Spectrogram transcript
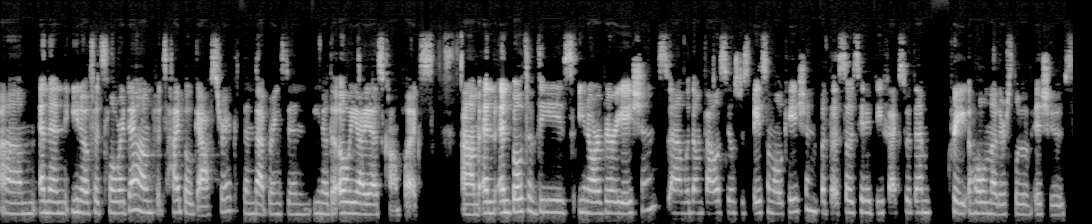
Um, and then, you know, if it's lower down, if it's hypogastric, then that brings in, you know, the OEIS complex. Um, and, and both of these, you know, are variations uh, with omphaloceles just based on location, but the associated defects with them create a whole nother slew of issues.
